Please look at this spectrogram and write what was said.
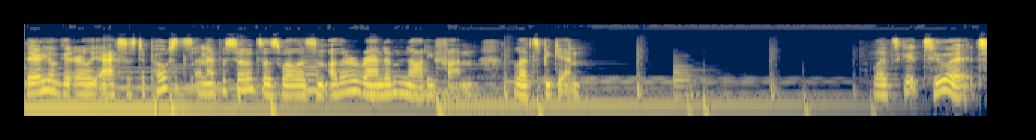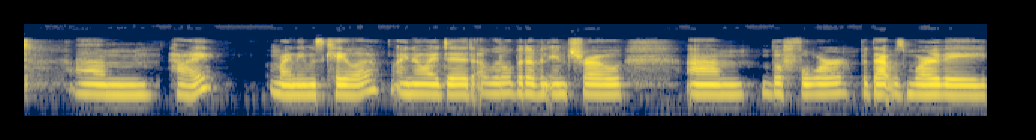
There you'll get early access to posts and episodes as well as some other random naughty fun. Let's begin. Let's get to it. Um, hi, my name is Kayla. I know I did a little bit of an intro um, before, but that was more of a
